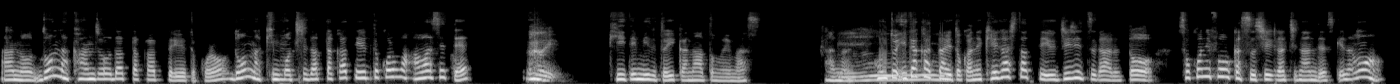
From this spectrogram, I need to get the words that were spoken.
あの、どんな感情だったかっていうところ、どんな気持ちだったかっていうところも合わせて、うんはい。聞いてみるといいかなと思います。あの本当痛かったりとかね、怪我したっていう事実があると、そこにフォーカスしがちなんですけども、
